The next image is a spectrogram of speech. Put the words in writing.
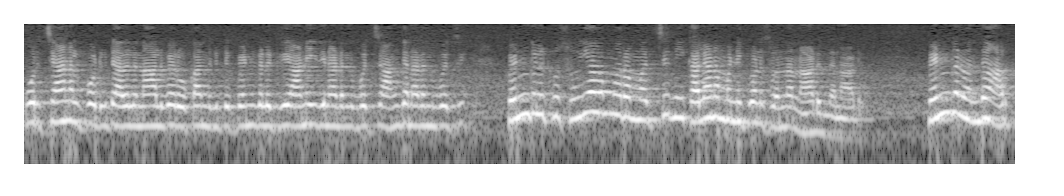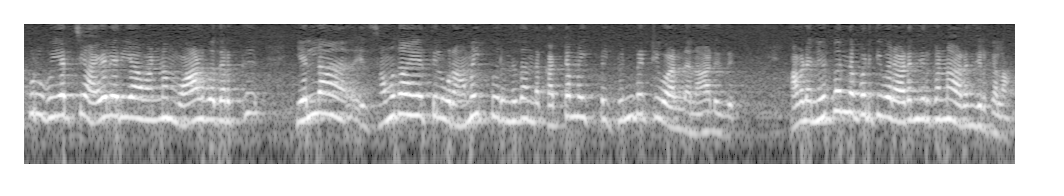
ஒரு சேனல் போட்டுக்கிட்டு அதுல நாலு பேர் உட்காந்துக்கிட்டு பெண்களுக்கு அநீதி நடந்து போச்சு அங்க நடந்து போச்சு. பெண்களுக்கு சுயமரம் வச்சு நீ கல்யாணம் பண்ணிக்கோன்னு சொன்ன நாடு இந்த நாடு. பெண்கள் வந்து அற்புற உயர்ச்சி அயலறியா வண்ணம் வாழ்வதற்கு எல்லா சமுதாயத்தில் ஒரு அமைப்பு இருந்தது. அந்த கட்டமைப்பை பின்பற்றி வாழ்ந்த நாடு இது. அவளை நிர்பந்தப்படுத்தி இவர் அடைஞ்சிருக்கன்னா அடைஞ்சிருக்கலாம்.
